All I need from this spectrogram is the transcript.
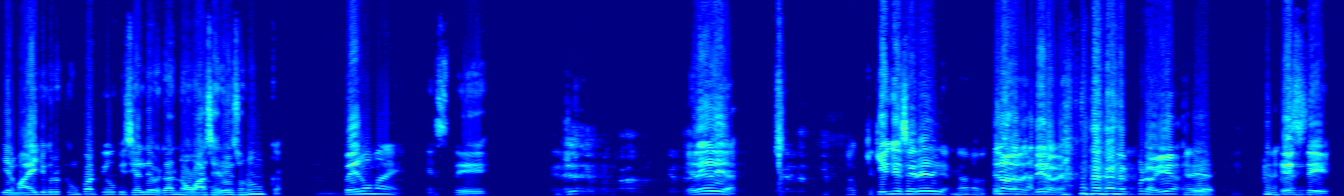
Y el mae, yo creo que un partido oficial de verdad no va a hacer eso nunca. Pero, mae, este. Heredia. No, ¿Quién es Heredia? No, no, mentira, no, mentira. Este,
